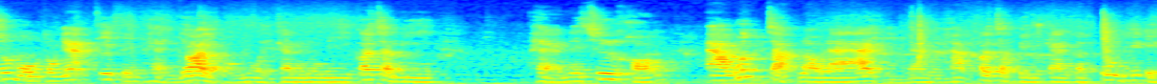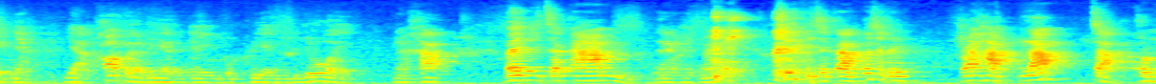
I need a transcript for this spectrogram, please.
ชั่วโมงตรงเนี้ยที่เป็นแผนย่อยของหน่วยการเรียนนี้ก็จะมีแผนในชื่อของอาวุธจับเราร้ายอย่างนี้นะครับ ก็จะเป็นการกระตุ้นให้เด็กเนี่ยอยากเข้าไปเรียนในบทเรียนนี้ด้วยนะครับใบกิจกรรมนะเห็นไหมซึ่งกิจกรรมก็จะเป็นรหัสลับจากคน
